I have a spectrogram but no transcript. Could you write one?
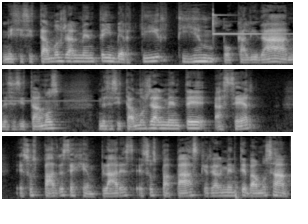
necesitamos realmente invertir tiempo, calidad, necesitamos, necesitamos realmente hacer esos padres ejemplares, esos papás que realmente vamos a,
